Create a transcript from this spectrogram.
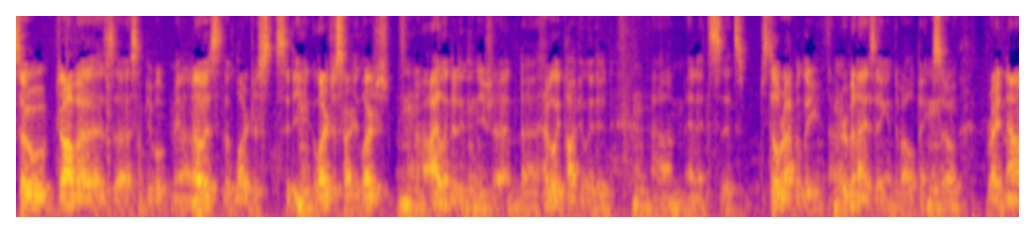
So Java, as uh, some people may not know, is the largest city, Mm. largest sorry, largest Mm. uh, island in Indonesia, and uh, heavily populated. Mm. Um, and it's it's still rapidly uh, Mm. urbanizing and developing. So Mm. right now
